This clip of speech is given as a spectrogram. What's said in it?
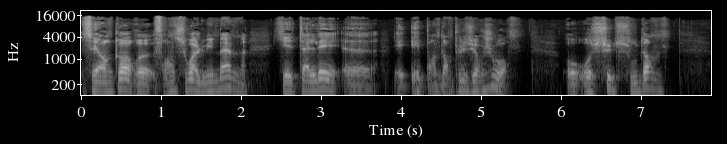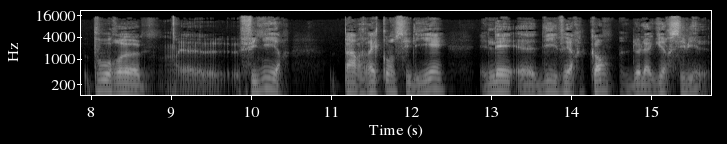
C'est encore euh, François lui-même qui est allé, euh, et, pendant plusieurs jours, au, Sud-Soudan pour euh, finir par réconcilier les divers camps de la guerre civile.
